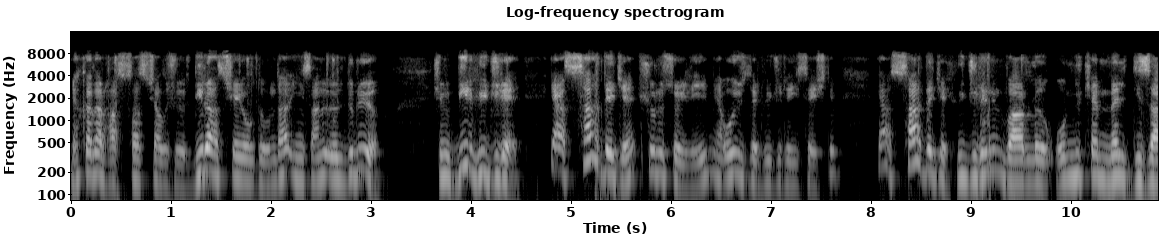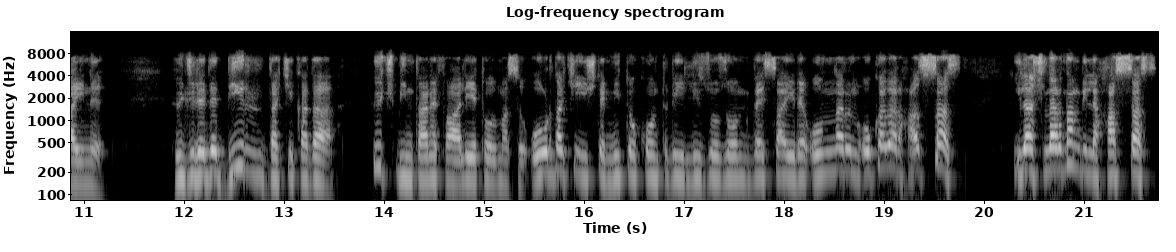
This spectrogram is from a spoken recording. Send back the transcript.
ne kadar hassas çalışıyor. Biraz şey olduğunda insanı öldürüyor. Şimdi bir hücre ya sadece şunu söyleyeyim ya o yüzden hücreyi seçtim. Ya sadece hücrenin varlığı, o mükemmel dizaynı, hücrede bir dakikada 3000 tane faaliyet olması, oradaki işte mitokondri, lizozom vesaire onların o kadar hassas, ilaçlardan bile hassas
